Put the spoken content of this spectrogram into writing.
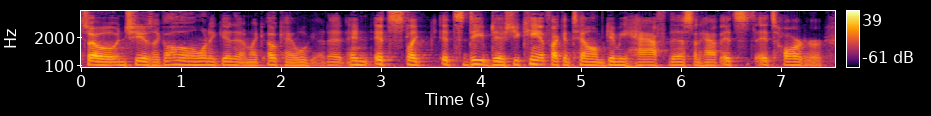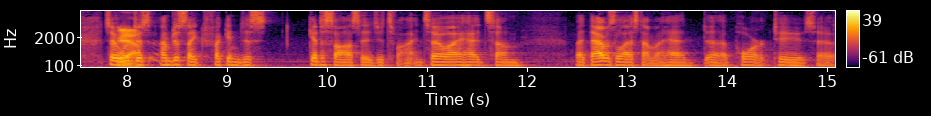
so and she was like, "Oh, I want to get it." I'm like, "Okay, we'll get it." And it's like it's deep dish. You can't fucking tell them, "Give me half this and half." It's it's harder. So we're Yeah. just I'm just like fucking just get a sausage. It's fine. So I had some, but that was the last time I had uh, pork too. So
